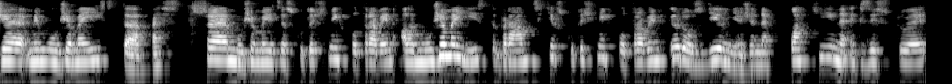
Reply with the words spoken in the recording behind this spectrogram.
že my můžeme jíst pestře, můžeme jíst ze skutečných potravin, ale můžeme jíst v rámci těch skutečných potravin i rozdílně, že neplatí, neexistuje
